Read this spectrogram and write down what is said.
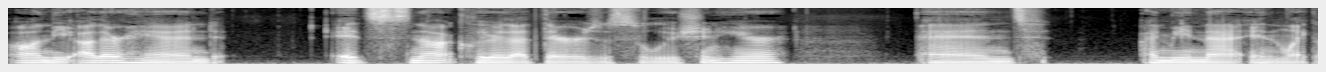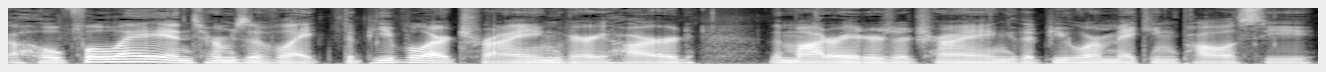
On the other hand, it's not clear that there is a solution here, and I mean that in like a hopeful way, in terms of like the people are trying very hard the moderators are trying, the people who are making policy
